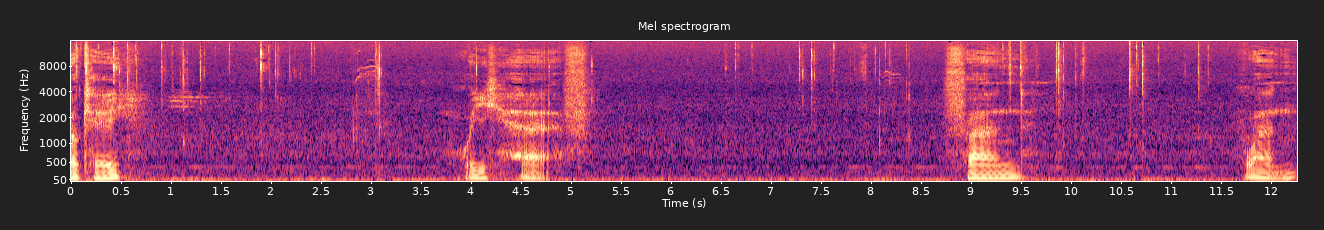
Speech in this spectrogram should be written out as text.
Okay. We have found one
